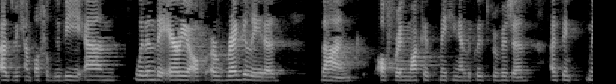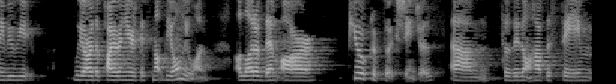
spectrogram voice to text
as we can possibly be. And within the area of a regulated bank offering market making and liquidity provision, I think maybe we, we are the pioneers, if not the only one. A lot of them are pure crypto exchanges. Um, so they don't have the same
